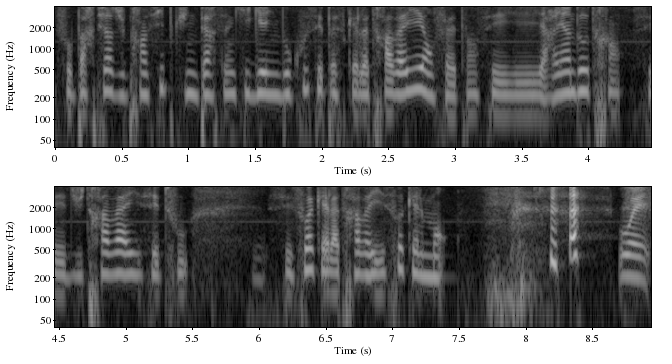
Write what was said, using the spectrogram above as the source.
faut partir du principe qu'une personne qui gagne beaucoup, c'est parce qu'elle a travaillé en fait. Il n'y a rien d'autre. hein. C'est du travail, c'est tout. Mm. C'est soit qu'elle a travaillé, soit qu'elle ment. Ouais.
